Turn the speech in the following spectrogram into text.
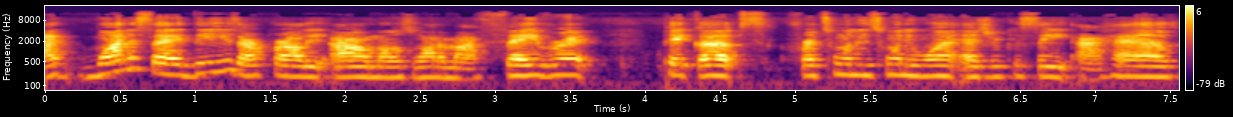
I want to say these are probably almost one of my favorite pickups for 2021. As you can see, I have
